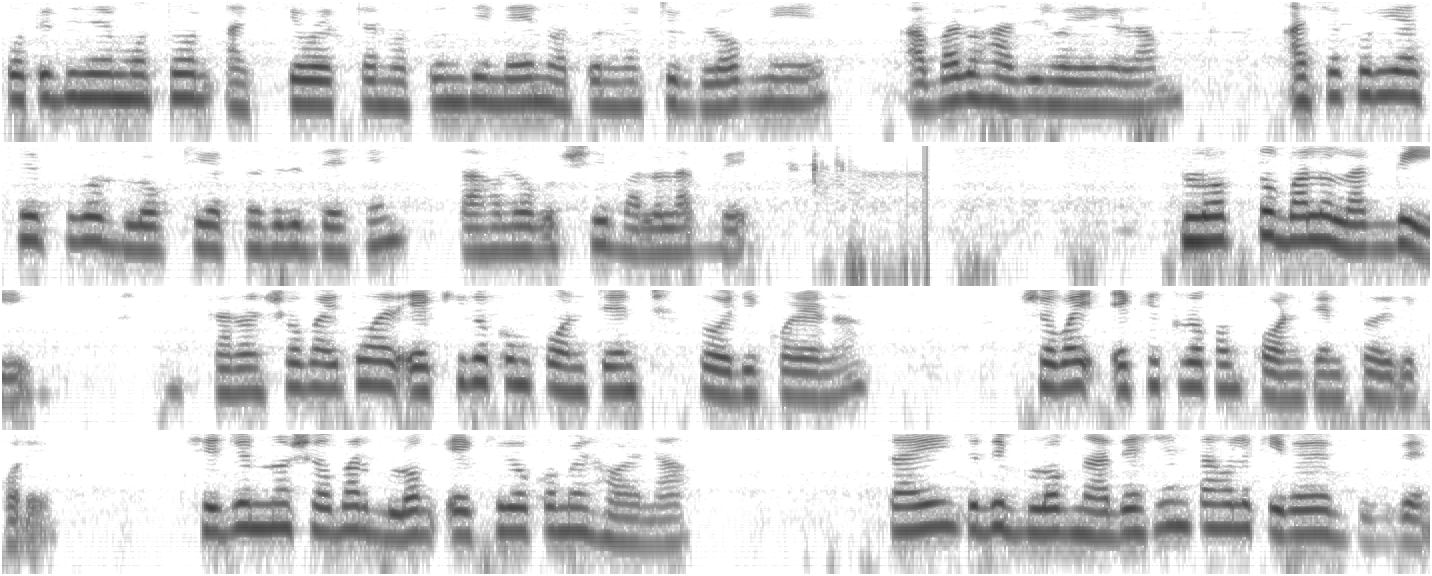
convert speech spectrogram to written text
প্রতিদিনের মতন আজকেও একটা নতুন দিনে, নতুন একটি ব্লগ নিয়ে আবারও হাজির হয়ে গেলাম। আশা করি আজকের পুরো ব্লগটি আপনারা যদি দেখেন, তাহলে অবশ্যই ভালো লাগবে। ব্লগ তো ভালো লাগবেই, কারণ সবাই তো আর একই রকম কন্টেন্ট তৈরি করে না। সবাই এক এক রকম কন্টেন্ট তৈরি করে। সেজন্য সবার ব্লগ একই রকমের হয় না। তাই যদি ব্লগ না দেখেন, তাহলে কীভাবে বুঝবেন?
